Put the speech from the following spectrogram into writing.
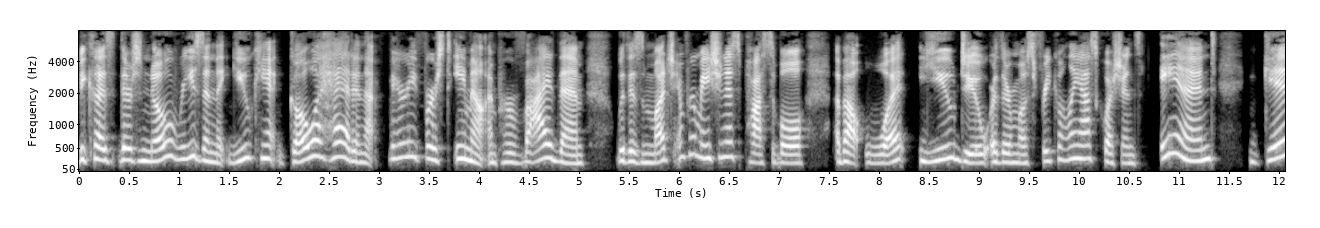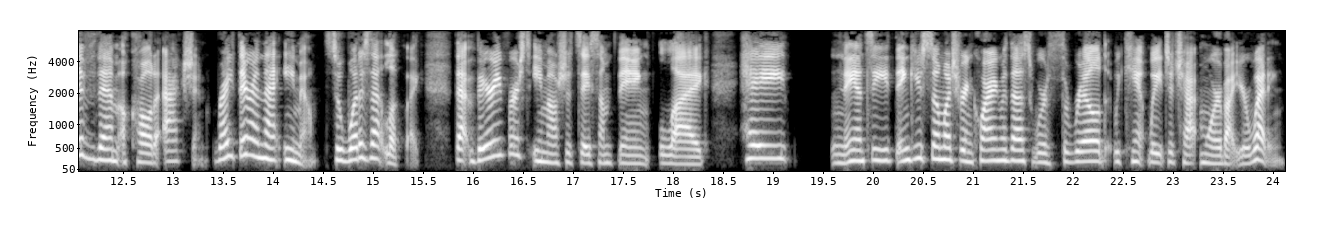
because there's no reason that you can't go ahead in that very first email and provide them with as much information as possible about what you do or their most frequently asked questions and give them a call to action right there in that email. So, what does that look like? That very first email should say something like, Hey, Nancy, thank you so much for inquiring with us. We're thrilled. We can't wait to chat more about your wedding.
